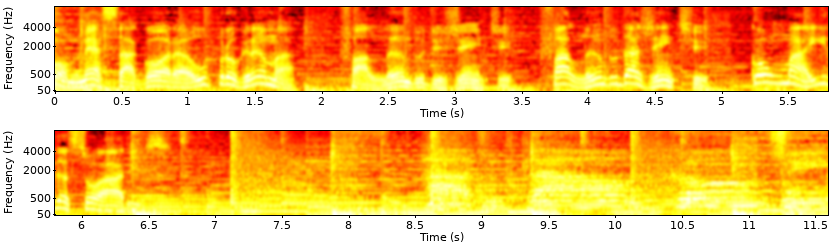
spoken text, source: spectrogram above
Começa agora o programa Falando de Gente, Falando da Gente, com Maíra Soares. Rádio Cloud Coaching.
